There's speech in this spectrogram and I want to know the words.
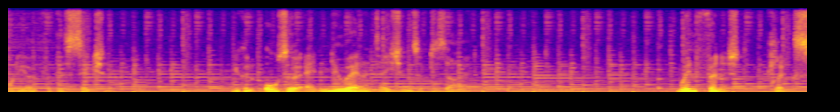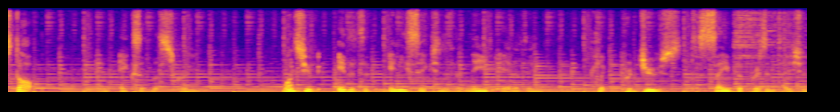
audio for this section. You can also add new annotations if desired. When finished, click Stop and exit the screen. Once you've edited any sections that need editing, click Produce to save the presentation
